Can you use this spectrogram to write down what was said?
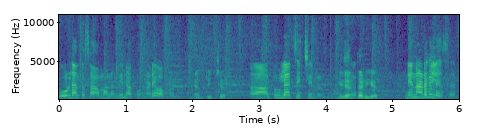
గోల్డ్ అంత సామాన్ ఉంది నాకు ఉన్నాడే ఒక్కడు. ఎంత ఇచ్చారు? టూ ల్యాక్స్ ఇచ్చిండ్రు. మీరు ఎంత. అడిగారు? నేను అడగలేదు సార్.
